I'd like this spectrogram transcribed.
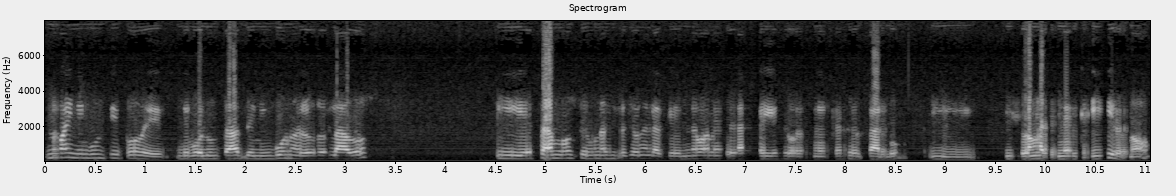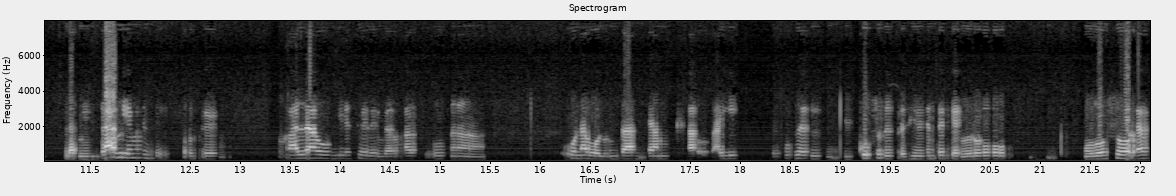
no hay ningún tipo de, voluntad de ninguno de los dos lados y estamos en una situación en la que nuevamente las calles se van a tener que hacer cargo y, se van a tener que ir, ¿no? Lamentablemente, porque ojalá hubiese de verdad una, una voluntad de ambos lados. Ahí el discurso del presidente que duró como dos horas,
